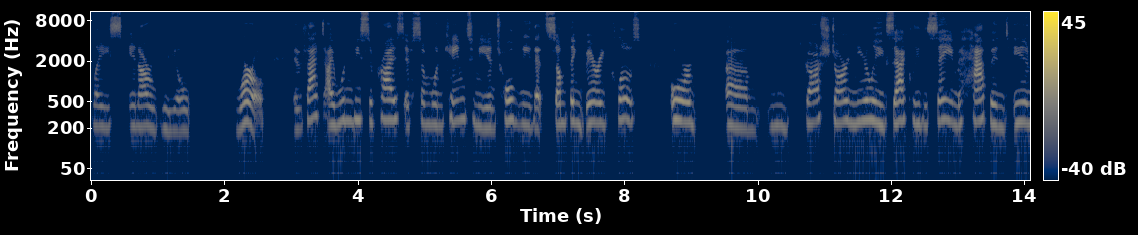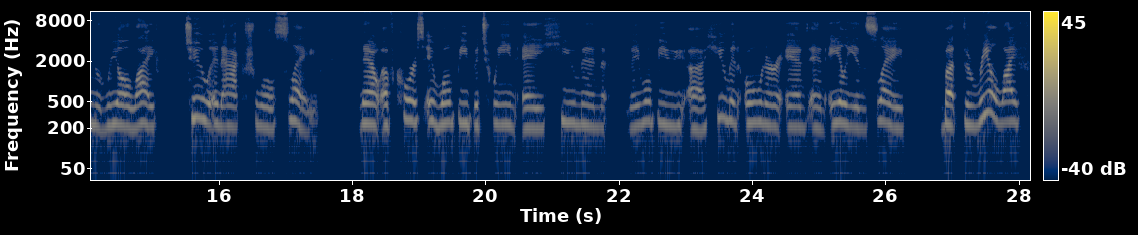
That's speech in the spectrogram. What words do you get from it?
place in our real world. In fact, I wouldn't be surprised if someone came to me and told me that something very close or um, gosh darn nearly exactly the same happened in real life to an actual slave. Now, of course, it won't be between a human, they won't be a human owner and an alien slave, but the real life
